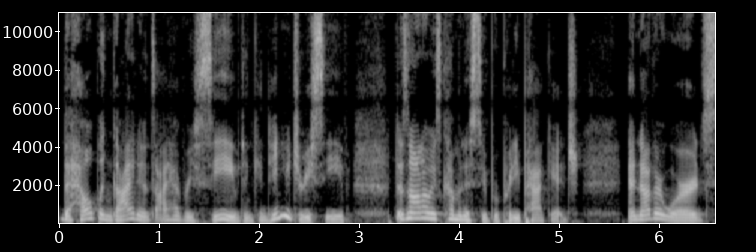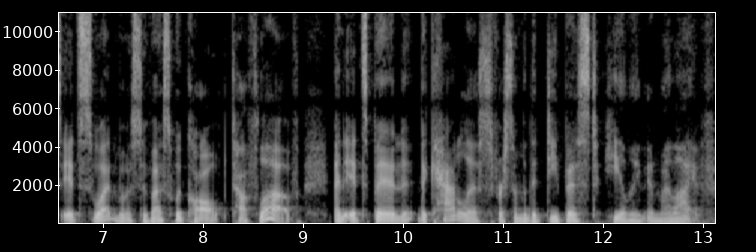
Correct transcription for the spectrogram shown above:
The help and guidance I have received and continue to receive does not always come in a super pretty package. In other words, it's what most of us would call tough love. And it's been the catalyst for some of the deepest healing in my life.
